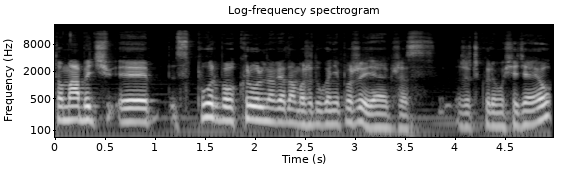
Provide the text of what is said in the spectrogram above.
to ma być y, spór, bo król, no wiadomo, że długo nie pożyje przez rzeczy, które mu się dzieją.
